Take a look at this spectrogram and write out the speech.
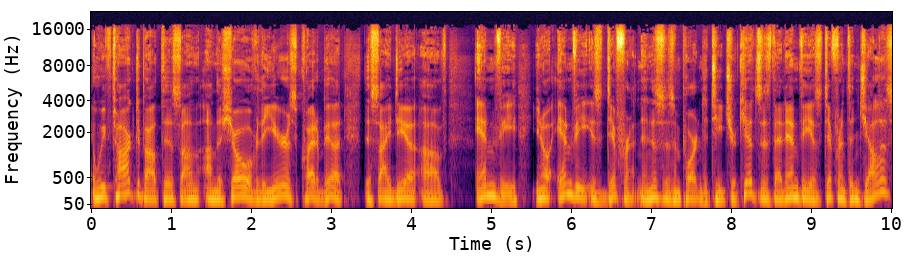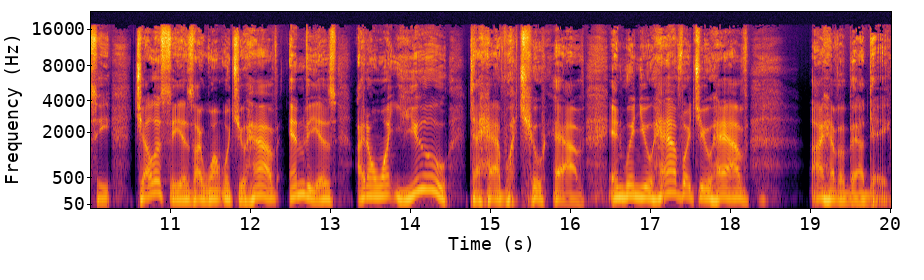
And we've talked about this on, on the show over the years quite a bit this idea of envy. You know, envy is different. And this is important to teach your kids is that envy is different than jealousy. Jealousy is, I want what you have. Envy is, I don't want you to have what you have. And when you have what you have, I have a bad day.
